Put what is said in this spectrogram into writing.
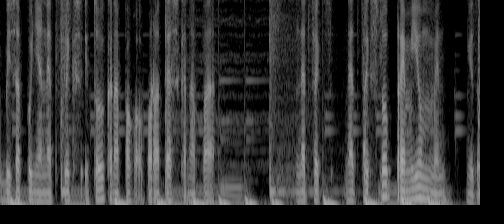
bisa punya Netflix itu kenapa kok protes? Kenapa Netflix Netflix lu premium men gitu.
